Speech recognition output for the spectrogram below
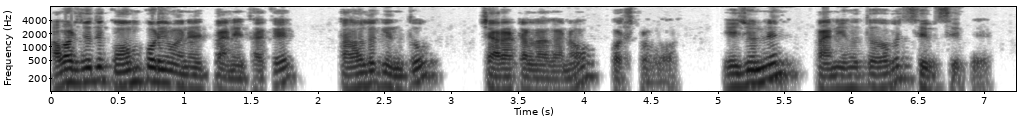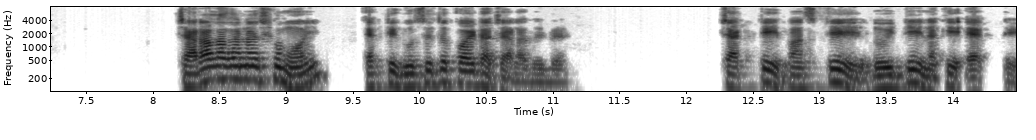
আবার যদি কম পরিমাণে পানি থাকে, তাহলে কিন্তু চারাটা লাগানো কষ্টকর। এই জন্যে পানি হতে হবে সিপসিপে চারা লাগানোর সময় একটি গুছিতে কয়টা চারা দিবে? চারটি, পাঁচটি, দুইটি নাকি একটি?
